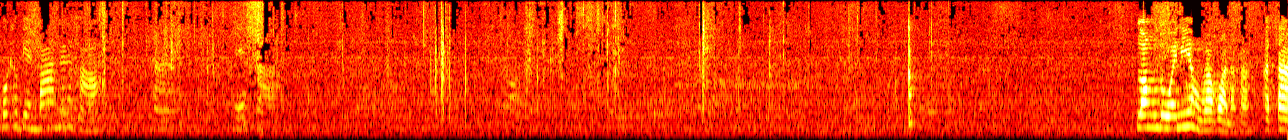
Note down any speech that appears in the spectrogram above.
พวกทะเบียนบ้านด้วยนะคะค่ะนี่ค่ะ ลองดูไอ้นี่ของเราก่อนนะคะ อัตรา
